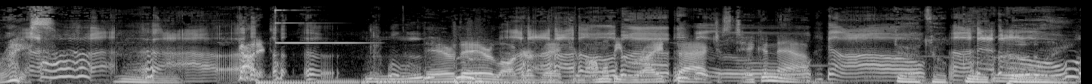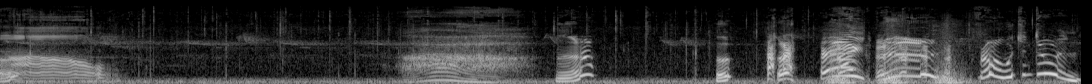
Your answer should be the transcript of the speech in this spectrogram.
rice? Hmm. Got it. Hmm. There, there, Logger Vic. Your mom will be right back. Just take a nap. That's a good oh. boy. Ah. Huh? Huh? Uh, hey! Bro, what you doing?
